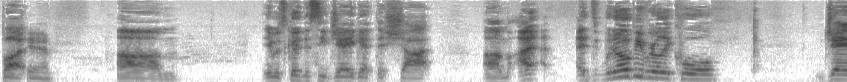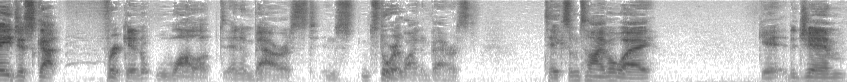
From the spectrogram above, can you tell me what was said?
But yeah. um it was good to see Jey get this shot. Um, I it would it be really cool. Jey just got freaking walloped and embarrassed, and storyline embarrassed. Take some time away, get in the gym,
